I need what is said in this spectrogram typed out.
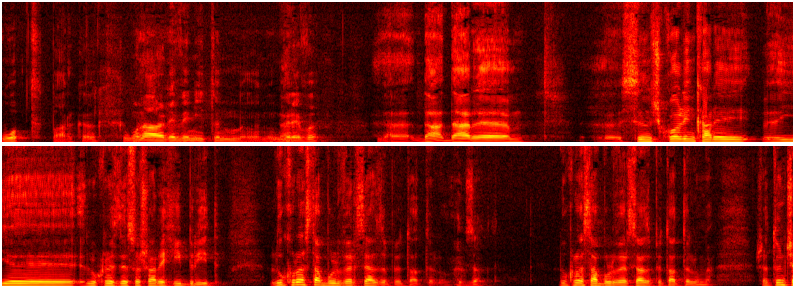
8 parcă, că una a revenit în, în da. grevă. Da, da dar uh, sunt școli în care e, lucrurile se desfășoare hibrid. Lucrul ăsta bulversează pe toată lumea. Exact. Lucrul ăsta bulversează pe toată lumea. Și atunci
